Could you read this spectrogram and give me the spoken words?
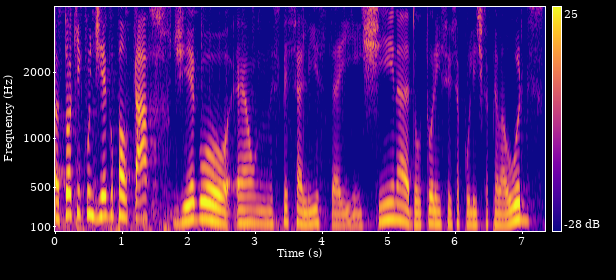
eu estou aqui com o Diego Pautasso. Diego é um especialista em China, é doutor em ciência política pela URGS,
